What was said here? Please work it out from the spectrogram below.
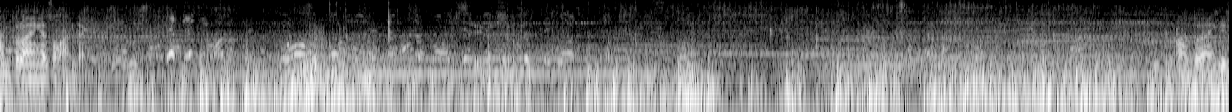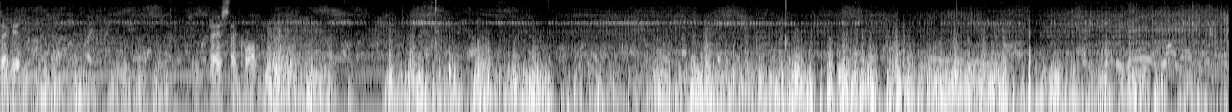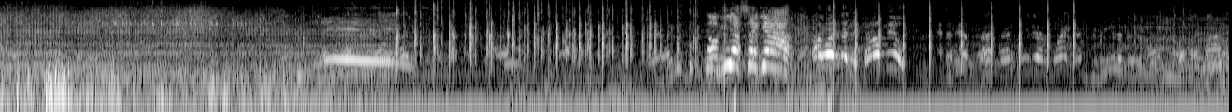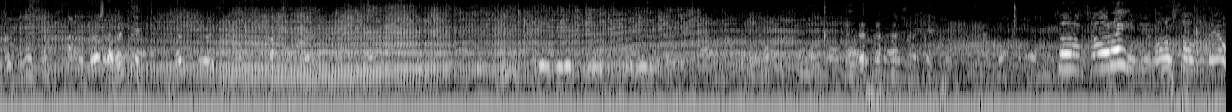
And trying his landing. And I think he's a good one. Press the club. yeah! I worked in the car wheel. That's it, maybe our black kids should be here. Where's the windy? Donald's alright? Donald's still fell.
